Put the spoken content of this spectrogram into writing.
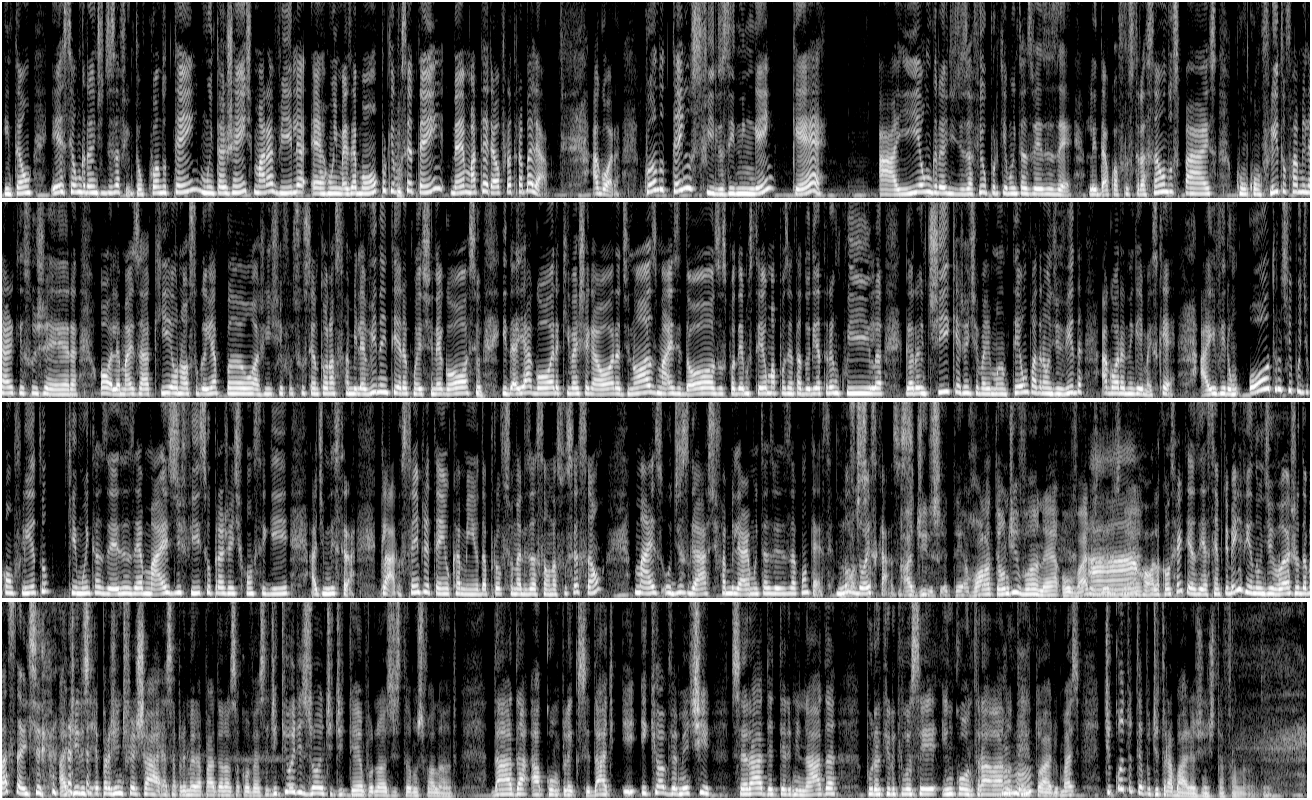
Então, esse é um grande desafio. Então, quando tem muita gente, maravilha, é ruim, mas é bom porque você tem né, material para trabalhar. Agora, quando tem os filhos e ninguém quer, Aí é um grande desafio, porque muitas vezes é lidar com a frustração dos pais, com o conflito familiar que isso gera. Olha, mas aqui é o nosso ganha-pão, a gente sustentou nossa família a vida inteira com este negócio, e daí agora que vai chegar a hora de nós mais idosos podemos ter uma aposentadoria tranquila, garantir que a gente vai manter um padrão de vida, agora ninguém mais quer. Aí vira um outro tipo de conflito que muitas vezes é mais difícil para a gente conseguir administrar. Claro, sempre tem o caminho da profissionalização na sucessão, mas o desgaste familiar muitas vezes acontece, nos Nossa, dois casos. Adílio, rola até um divã, né? Ou vários ah, deles, né? rola com certeza, e é sempre bem-vindo, um divã ajuda bastante. Adílio, para a gente fechar essa primeira parte da nossa conversa, de que horizonte de tempo nós estamos falando? Dada a complexidade e, e que, obviamente, será determinada por aquilo que você encontrar lá no uhum. território, mas de quanto tempo de trabalho a gente está falando?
